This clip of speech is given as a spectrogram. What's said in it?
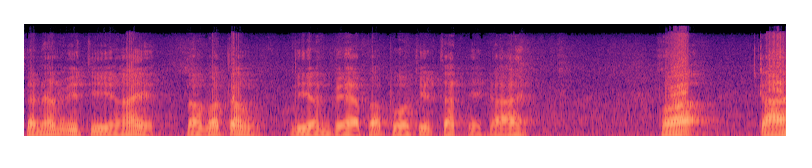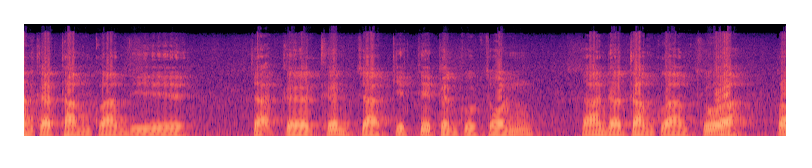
ฉะนั้นวิธีให้เราก็ต้องเรียนแบบพระโพธิสัตว์นี่ได้ เพราะการกระทำความดี จะเกิดขึ้นจากจิตที่เป็นกุศล การกระทำความชั่วก็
